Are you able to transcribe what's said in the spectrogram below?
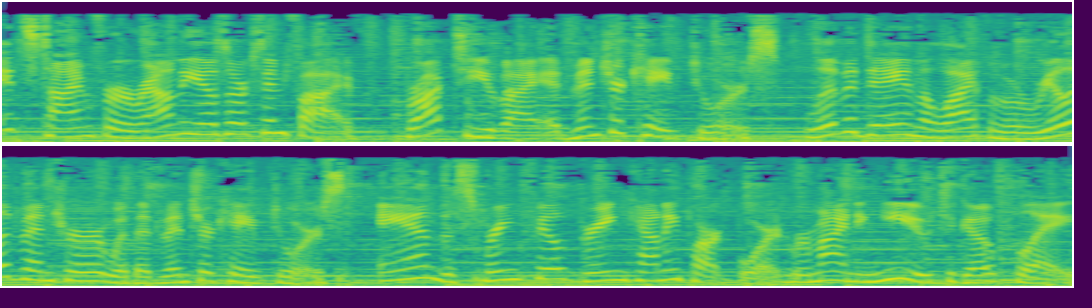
It's time for Around the Ozarks in 5, brought to you by Adventure Cave Tours. Live a day in the life of a real adventurer with Adventure Cave Tours and the Springfield Greene County Park Board, reminding you to go play.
